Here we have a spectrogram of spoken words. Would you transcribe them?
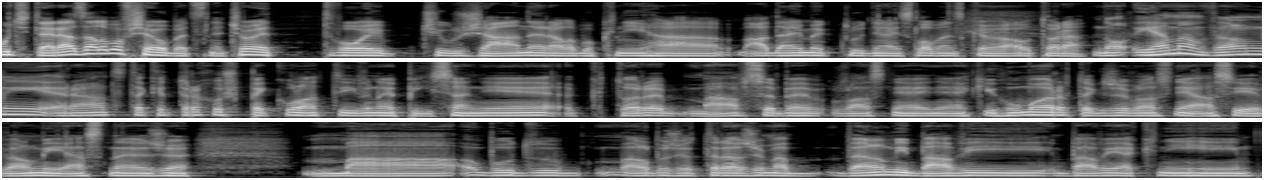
buď teraz, alebo všeobecne? Čo je tvoj, či už žáner, alebo kniha, a dajme kľudne aj slovenského autora? No ja mám veľmi rád také trochu špekulatívne písanie, ktoré má v sebe vlastne aj nejaký humor, takže vlastne asi je veľmi jasné, že má, budú, alebo že teraz, že ma veľmi baví, bavia knihy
